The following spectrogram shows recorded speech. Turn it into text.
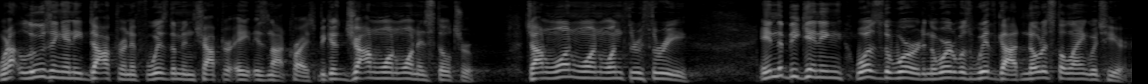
We're not losing any doctrine if wisdom in chapter 8 is not Christ, because John 1 1 is still true. John 1 1, 1 through 3. In the beginning was the Word, and the Word was with God. Notice the language here.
